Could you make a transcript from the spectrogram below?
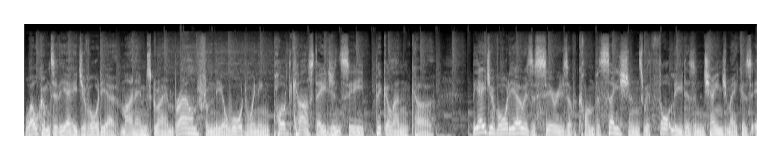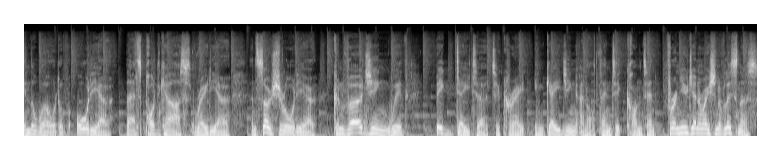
Welcome to the Age of Audio. My name's Graham Brown from the award-winning podcast agency Pickle & Co. The Age of Audio is a series of conversations with thought leaders and changemakers in the world of audio. That's podcasts, radio, and social audio, converging with big data to create engaging and authentic content for a new generation of listeners.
